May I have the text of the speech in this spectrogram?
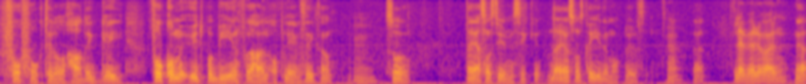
få folk til å ha det gøy. Folk kommer ut på byen for å ha en opplevelse. ikke sant? Mm. Så det er jeg som styrer musikken. Det er jeg som skal gi dem opplevelsen. Levere varene. Ja.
